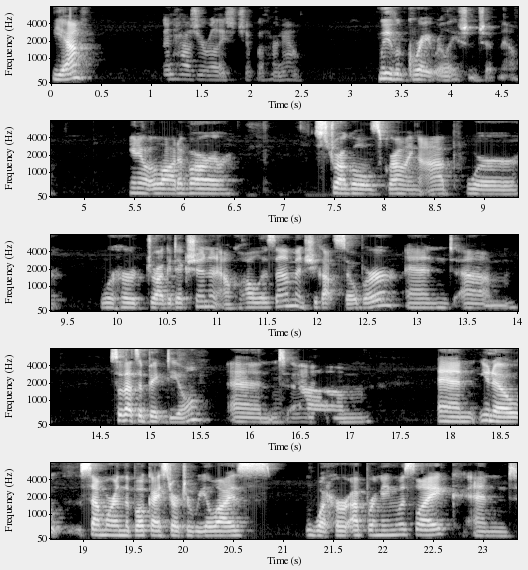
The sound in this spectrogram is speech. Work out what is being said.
Yeah and how's your relationship with her now we have a great relationship now you know a lot of our struggles growing up were were her drug addiction and alcoholism, and she got sober, and um, so that's a big deal. And mm-hmm. um, and you know, somewhere in the book, I start to realize what her upbringing was like, and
